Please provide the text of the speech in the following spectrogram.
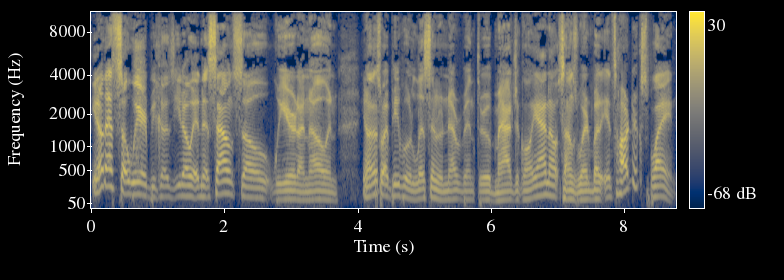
you know that's so weird because you know, and it sounds so weird. I know, and you know that's why people who listen who've never been through magical. Yeah, I know it sounds weird, but it's hard to explain.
